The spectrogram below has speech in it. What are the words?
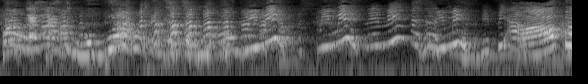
Podcast langsung ngebuang. Mimi, Mimi, Mimi, Mimi. Mimi apa? Apa,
